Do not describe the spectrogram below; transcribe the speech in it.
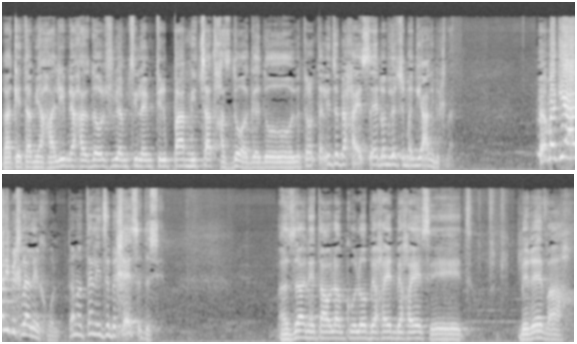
רק את המייחלים לחסדו, שהוא ימציא להם תרפה מצד חסדו הגדול. אתה נותן לי את זה בחסד, לא בגלל שמגיע לי בכלל. לא מגיע לי בכלל לאכול. אתה נותן לי את זה בחסד, השם. אזן את העולם כולו בחן בחסד, ברווח.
